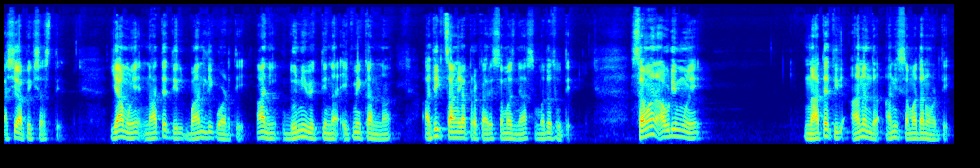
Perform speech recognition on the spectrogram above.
अशी अपेक्षा असते. यामुळे नात्यातील बांधलीक वाढते आणि दोन्ही व्यक्तींना एकमेकांना अधिक चांगल्या प्रकारे समजण्यास मदत होते. समान आवडीमुळे नात्यातील आनंद आणि समाधान वाढते.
